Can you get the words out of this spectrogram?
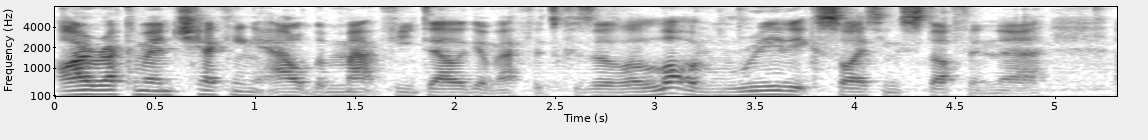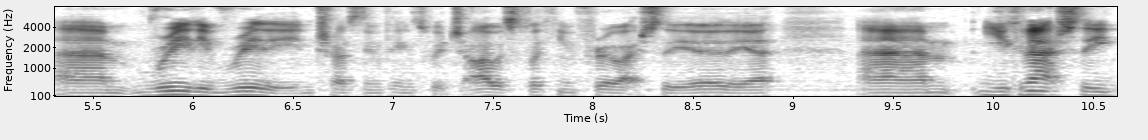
I recommend checking out the map view delegate methods because there's a lot of really exciting stuff in there. Um, really, really interesting things which I was flicking through actually earlier. Um, you can actually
